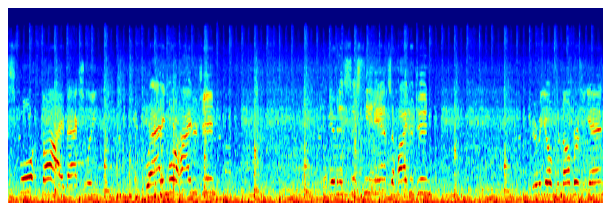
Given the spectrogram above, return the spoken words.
Test four, five, actually. We're adding more hydrogen. We're giving it 16 amps of hydrogen. Here we go for numbers again.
